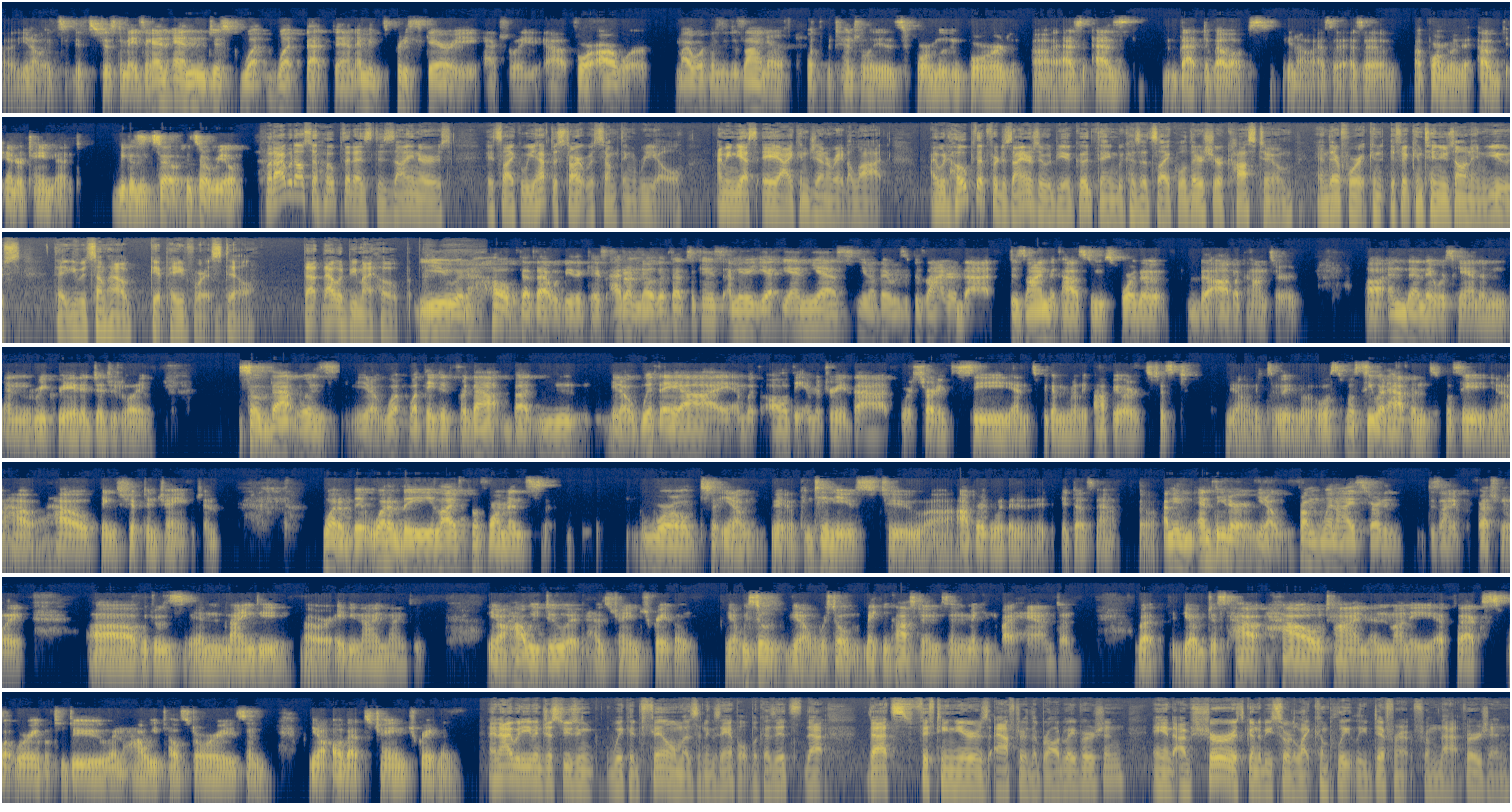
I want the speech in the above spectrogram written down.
Uh, you know, it's it's just amazing, and and just what what that then. I mean, it's pretty scary actually uh, for our work, my work as a designer, what the potential is for moving forward uh, as as that develops. You know, as a as a, a form of, of entertainment because it's so it's so real. But I would also hope that as designers, it's like we have to start with something real. I mean, yes, AI can generate a lot. I would hope that for designers it would be a good thing because it's like, well, there's your costume, and therefore, it can, if it continues on in use, that you would somehow get paid for it still. That that would be my hope. You would hope that that would be the case. I don't know that that's the case. I mean, yeah, and yes, you know, there was a designer that designed the costumes for the the ABBA concert, uh, and then they were scanned and, and recreated digitally. So that was, you know, what what they did for that. But you know, with AI and with all the imagery that we're starting to see, and it's becoming really popular, it's just, you know, it's we'll we'll see what happens. We'll see, you know, how how things shift and change, and what of the what of the live performance world, you know, you know continues to uh, operate with it, it, it does now. So, I mean, and theater, you know, from when I started designing professionally, uh, which was in 90 or 89, 90, you know, how we do it has changed greatly. You know, we still, you know, we're still making costumes and making them by hand and but you know just how how time and money affects what we're able to do and how we tell stories and you know all that's changed greatly and i would even just using wicked film as an example because it's that that's 15 years after the Broadway version, and I'm sure it's going to be sort of like completely different from that version.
